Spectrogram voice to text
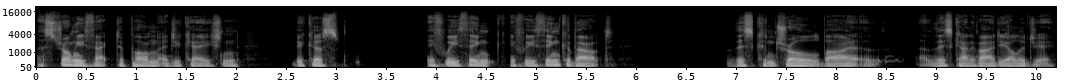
a strong effect upon education because if we think if we think about this control by this kind of ideology,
